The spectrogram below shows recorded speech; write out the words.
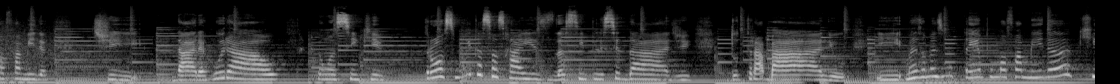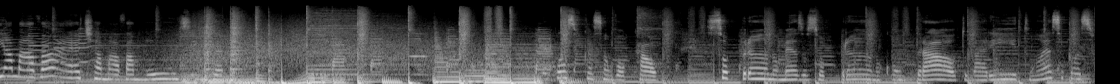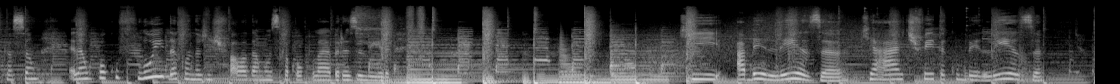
uma família de, da área rural, então assim que trouxe muitas essas raízes da simplicidade, do trabalho, e mas ao mesmo tempo uma família que amava a arte, amava a música. A classificação vocal soprano, mezzo-soprano, contralto, barítono, essa classificação ela é um pouco fluida quando a gente fala da música popular brasileira. A beleza, que a arte feita com beleza,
